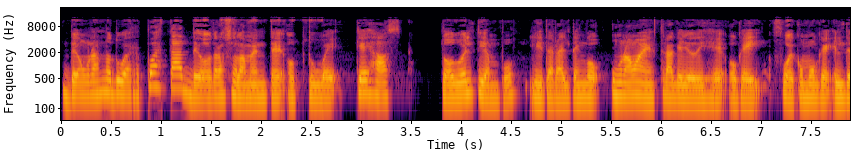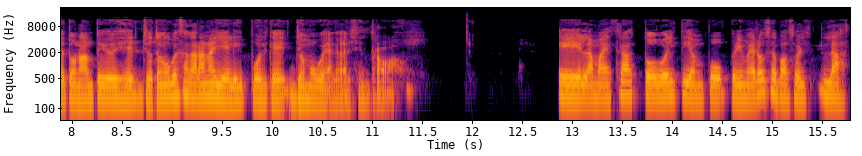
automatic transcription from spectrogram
de unas no tuve respuestas, de otras solamente obtuve quejas todo el tiempo. Literal, tengo una maestra que yo dije, ok, fue como que el detonante. Yo dije, yo tengo que sacar a Nayeli porque yo me voy a quedar sin trabajo. Eh, la maestra todo el tiempo, primero se pasó el, las,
